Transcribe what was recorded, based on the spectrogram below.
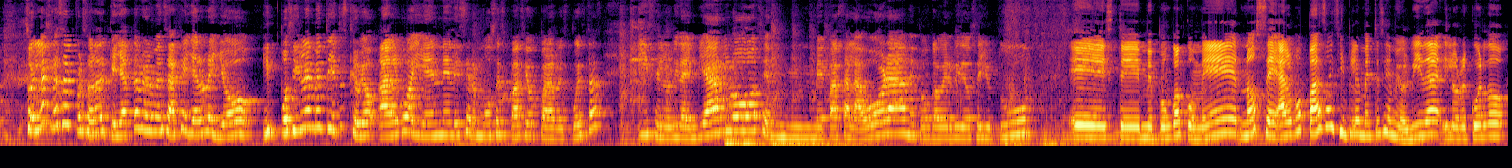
Soy la clase de persona de que ya te abrió el mensaje, ya lo leyó y posiblemente ya te escribió algo ahí en ese hermoso espacio para respuestas y se le olvida enviarlo, se me pasa la hora, me pongo a ver videos de YouTube, este, me pongo a comer, no sé, algo pasa y simplemente se me olvida y lo recuerdo.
